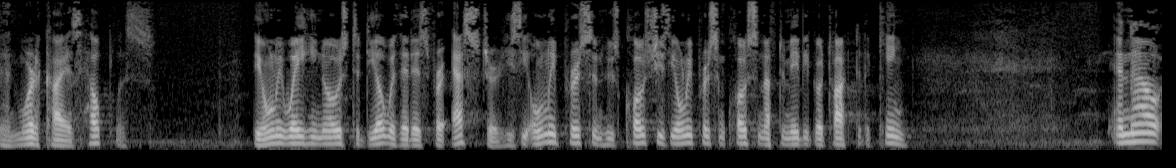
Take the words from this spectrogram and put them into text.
And Mordecai is helpless. The only way he knows to deal with it is for Esther. He's the only person who's close, she's the only person close enough to maybe go talk to the king. And now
